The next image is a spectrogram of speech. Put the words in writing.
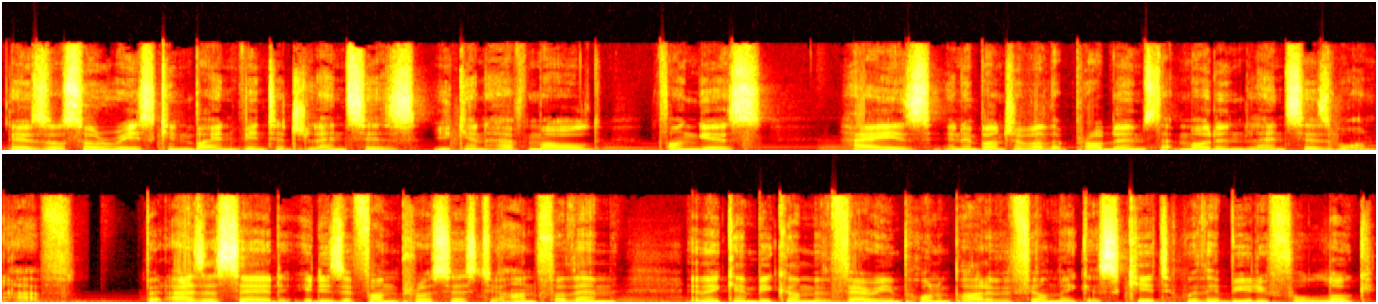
There's also a risk in buying vintage lenses. You can have mold, fungus, haze, and a bunch of other problems that modern lenses won't have. But as I said, it is a fun process to hunt for them, and they can become a very important part of a filmmaker's kit with a beautiful look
